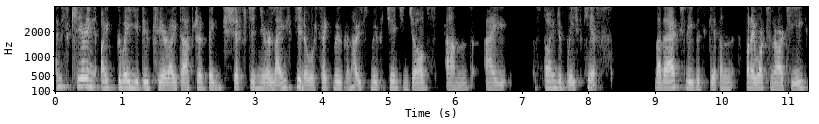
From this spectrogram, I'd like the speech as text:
I was clearing out the way you do clear out after a big shift in your life. You know, it's like moving house, moving, changing jobs. And I found a briefcase that I actually was given when I worked in RTE.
